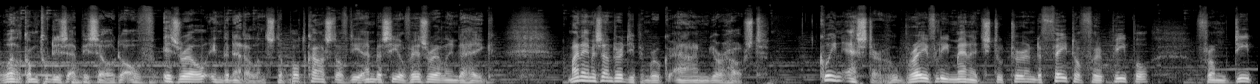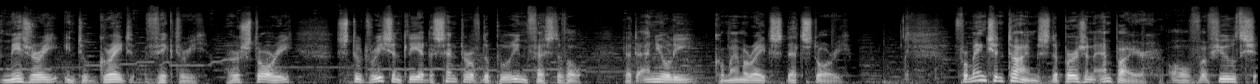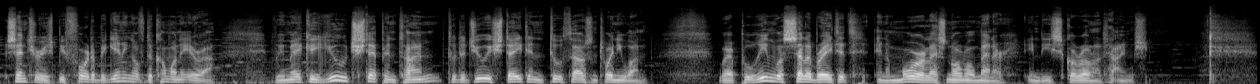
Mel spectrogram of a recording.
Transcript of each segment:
Welcome to this episode of Israel in the Netherlands, the podcast of the Embassy of Israel in The Hague. My name is Andre Diepenbroek and I'm your host. Queen Esther, who bravely managed to turn the fate of her people from deep misery into great victory. Her story stood recently at the center of the Purim festival that annually commemorates that story. From ancient times, the Persian Empire of a few centuries before the beginning of the Common Era, we make a huge step in time to the Jewish state in 2021, where Purim was celebrated in a more or less normal manner in these corona times.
